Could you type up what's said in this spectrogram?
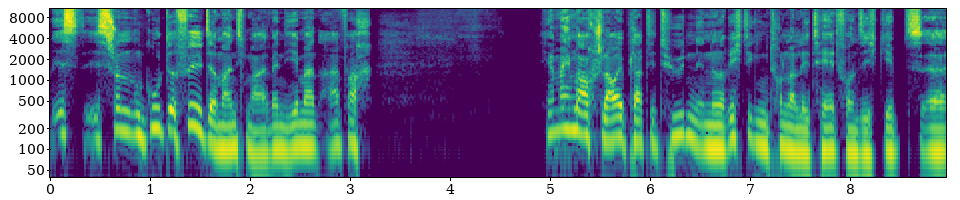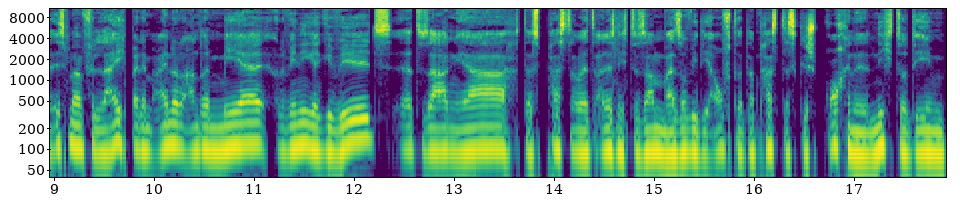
ist, ist schon ein guter Filter manchmal, wenn jemand einfach ja, manchmal auch schlaue Plattitüden in einer richtigen Tonalität von sich gibt, äh, ist man vielleicht bei dem einen oder anderen mehr oder weniger gewillt äh, zu sagen, ja, das passt aber jetzt alles nicht zusammen, weil so wie die auftritt, da passt das Gesprochene nicht zu dem,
